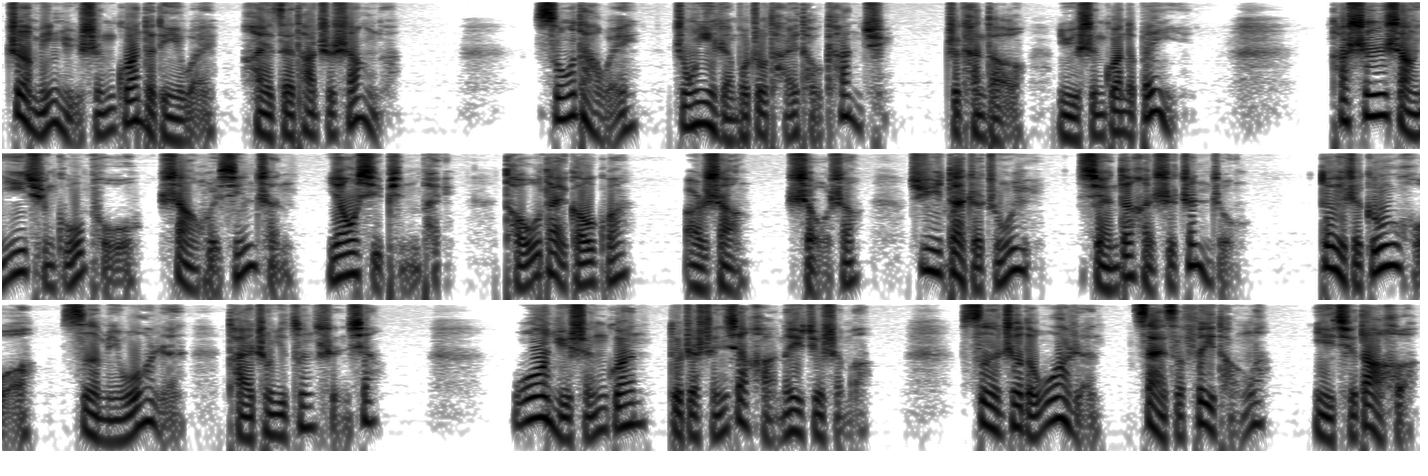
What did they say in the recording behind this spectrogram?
这名女神官的地位还在他之上呢。苏大为终于忍不住抬头看去，只看到女神官的背影。她身上衣裙古朴，上会星辰，腰系平配，头戴高冠，耳上、手上俱戴着珠玉，显得很是郑重。对着篝火，四名倭人抬出一尊神像。倭女神官对着神像喊了一句什么，四周的倭人再次沸腾了，一起大喝：“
